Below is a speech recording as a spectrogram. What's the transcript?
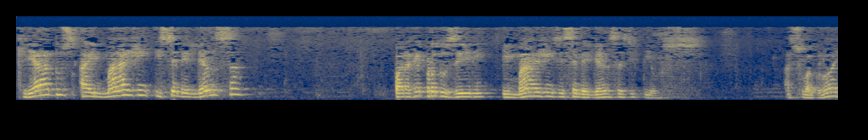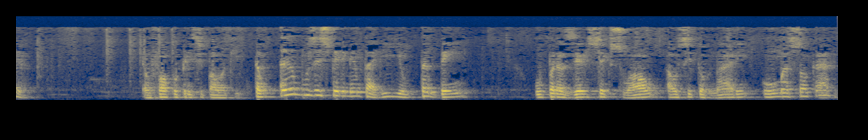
Criados à imagem e semelhança para reproduzirem imagens e semelhanças de Deus. A sua glória é o foco principal aqui. Então, ambos experimentariam também o prazer sexual ao se tornarem uma só carne.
